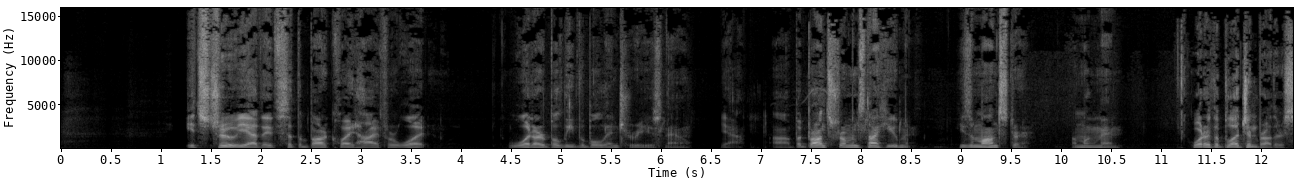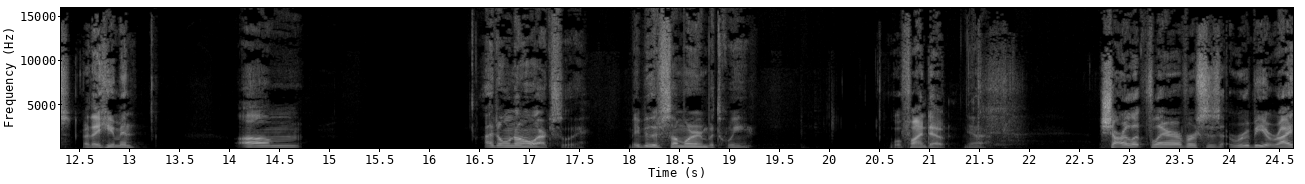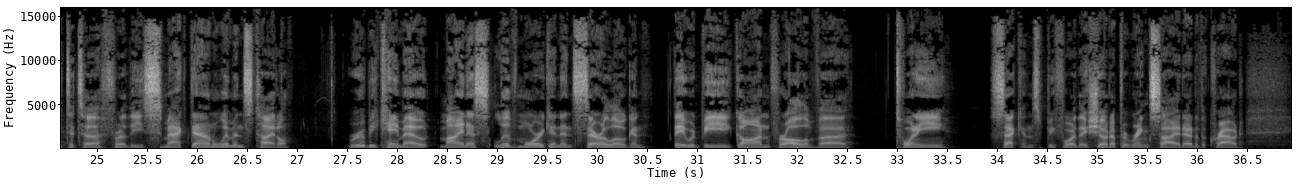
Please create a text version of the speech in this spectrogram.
It's true, yeah. They've set the bar quite high for what what are believable injuries now. Yeah, uh, but Braun Strowman's not human. He's a monster among men. What are the Bludgeon Brothers? Are they human? Um, I don't know actually. Maybe there's somewhere in between. We'll find out. Yeah. Charlotte Flair versus Ruby Raitata for the SmackDown Women's title. Ruby came out minus Liv Morgan and Sarah Logan. They would be gone for all of uh, 20 seconds before they showed up at ringside out of the crowd.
